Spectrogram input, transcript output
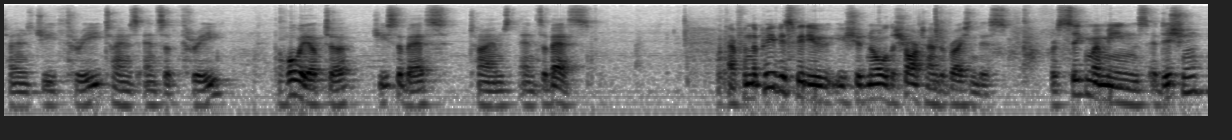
times g3 times n sub 3 the whole way up to g sub s times n sub s now from the previous video you should know the shorthand of writing this where sigma means addition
